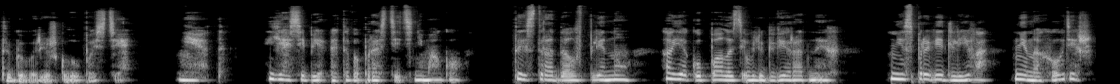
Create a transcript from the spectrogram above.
Ты говоришь глупости. Нет, я себе этого простить не могу. Ты страдал в плену, а я купалась в любви родных. Несправедливо, не находишь?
